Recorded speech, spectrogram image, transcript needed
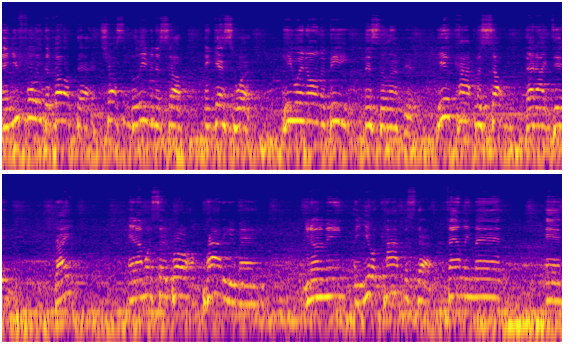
And you fully developed that and trust and believe in yourself. And guess what? He went on to be Mr. Olympia. He accomplished something that I didn't, right? And I want to say, bro, I'm proud of you, man. You know what I mean? And you accomplished that. Family man, and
